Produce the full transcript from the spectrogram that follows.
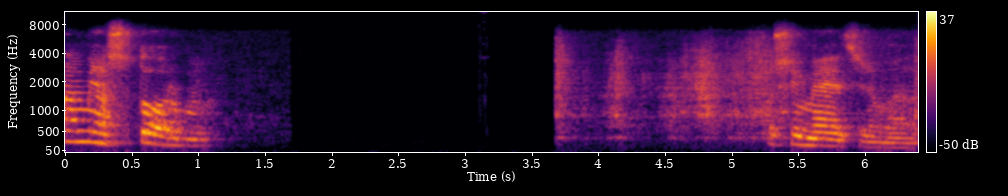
a minha Storm. Così mezzi, mano.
